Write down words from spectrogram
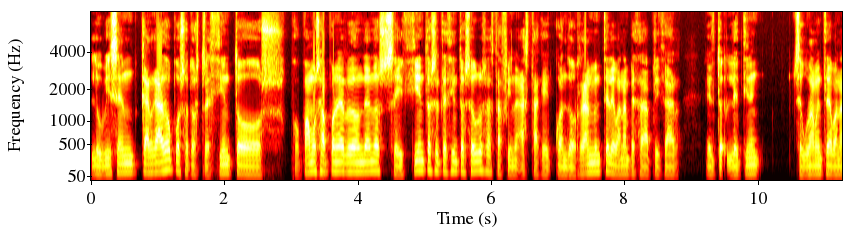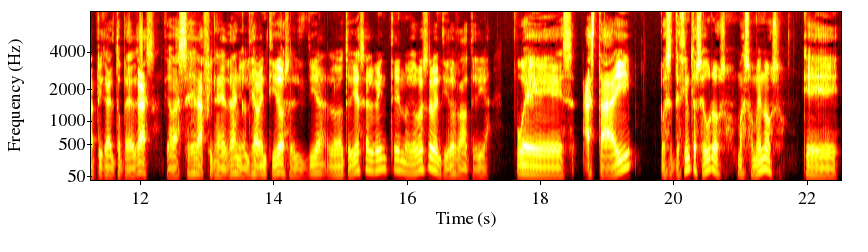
le hubiesen cargado pues otros 300, pues vamos a poner redondeando 600, 700 euros hasta, final, hasta que cuando realmente le van a empezar a aplicar, el le tienen seguramente van a aplicar el tope del gas, que va a ser a finales de año, el día 22, el día, la lotería es el 20, no, yo creo que es el 22 la lotería. Pues hasta ahí, pues 700 euros, más o menos, que,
